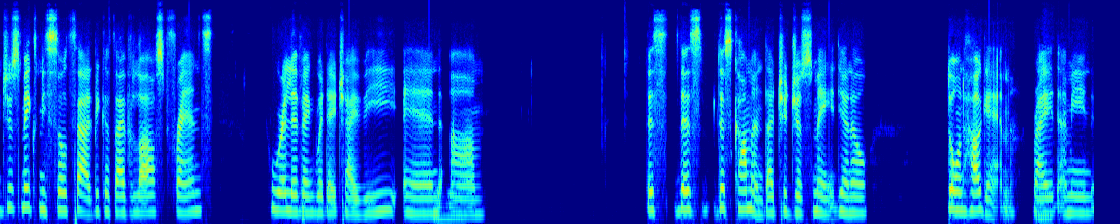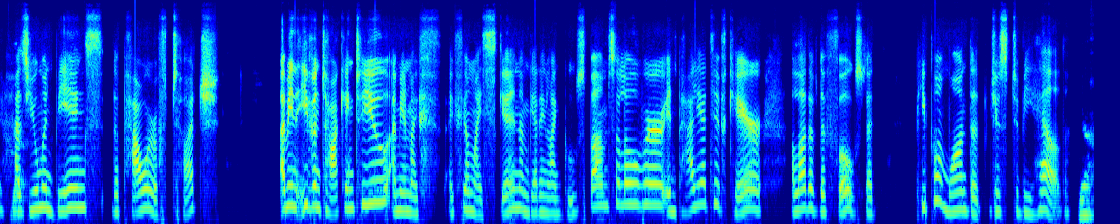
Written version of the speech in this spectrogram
just makes me so sad because I've lost friends who are living with HIV and Mhm. um, this this this comment that you just made, you know, don't hug him, right? I mean, Yeah. as human beings, the power of touch. I mean, even talking to you, I mean, my I feel my skin. I'm getting like goosebumps all over. In palliative care, a lot of the folks that people want the, just to be held. Yeah.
